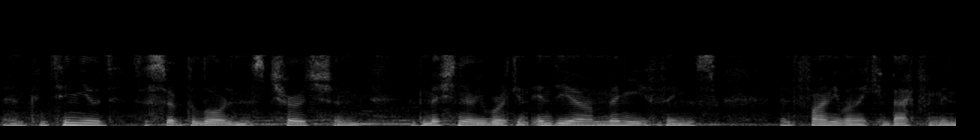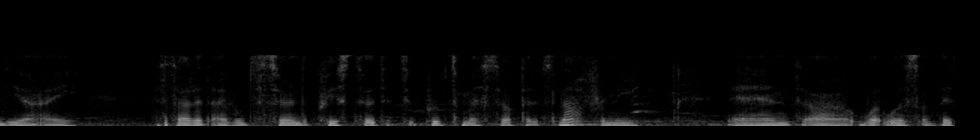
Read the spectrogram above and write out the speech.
and continued to serve the Lord in His church and did missionary work in India, many things. And finally, when I came back from India, I decided I will discern the priesthood to prove to myself that it's not for me. And uh, what was a bit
